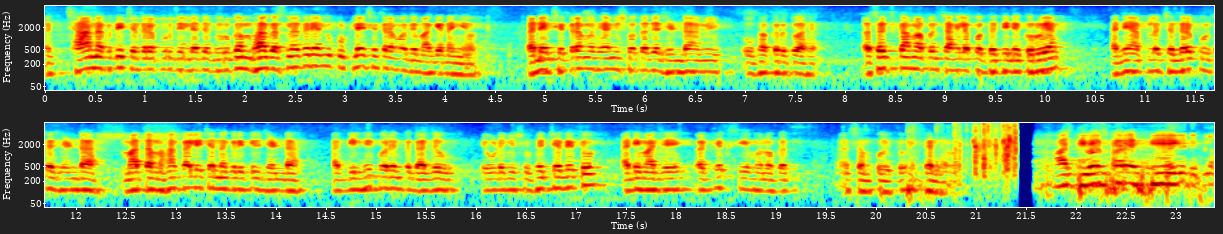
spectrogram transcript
छान अगदी चंद्रपूर जिल्ह्याचा दुर्गम भाग असला तरी आम्ही कुठल्याही क्षेत्रामध्ये मागे नाही आहोत. अनेक क्षेत्रामध्ये आम्ही स्वतःचा झेंडा आम्ही उभा करतो आहे. असंच काम आपण चांगल्या पद्धतीने करूया. आणि आपला चंद्रपूरचा झेंडा माता महाकालीच्या नगरीतील झेंडा हा दिल्लीपर्यंत गाजवू एवढं मी शुभेच्छा देतो. आणि माझे अध्यक्षीय मनोगत संपवतो. धन्यवाद. आज दिवसभर ही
